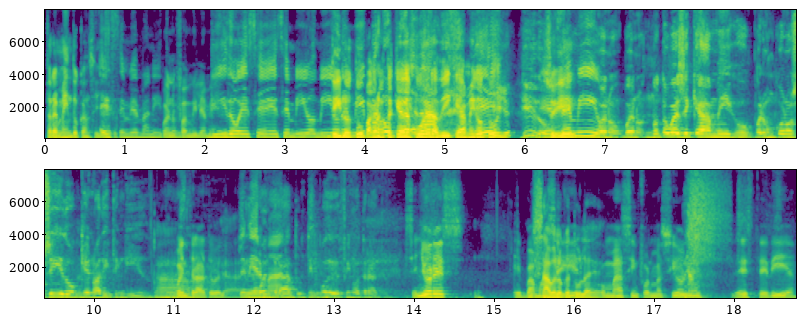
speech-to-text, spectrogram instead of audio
Tremendo canciller. Ese es mi hermanito. Bueno, familia mía. Guido, ese, ese mío, mío. Dilo tú para que no te quede afuera, di que es amigo Eh, tuyo. Guido. Ese es mío. Bueno, bueno, no te voy a decir que es amigo, pero es un conocido que nos ha distinguido. Ah. Buen trato, ¿verdad? de Sí, mi buen hermano. trato, un tipo de fino trato. Señores, eh, vamos sabe a lo que seguir tú lees. con más informaciones de este día.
